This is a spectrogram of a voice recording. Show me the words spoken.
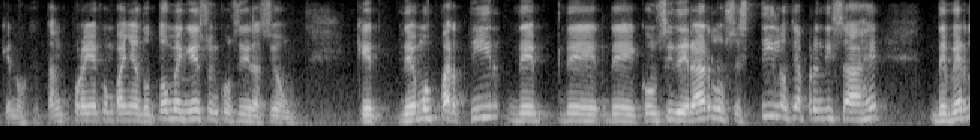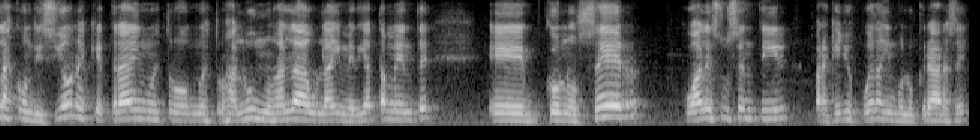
que nos están por ahí acompañando tomen eso en consideración, que debemos partir de, considerar los estilos de aprendizaje, de ver las condiciones que traen nuestros alumnos al aula inmediatamente, eh, conocer cuál es su sentir para que ellos puedan involucrarse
